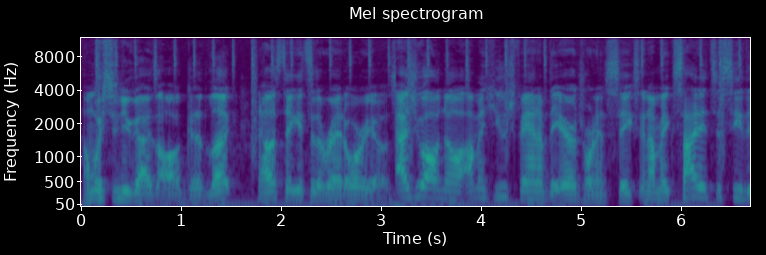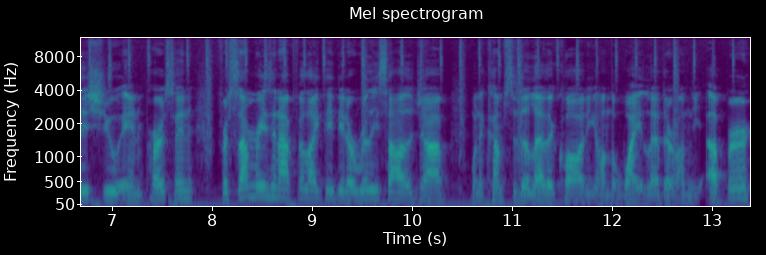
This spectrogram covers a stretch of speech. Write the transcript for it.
i'm wishing you guys all good luck. Now let's take it to the red oreos. As you all know i'm a huge fan of the air jordan 6 and i'm excited to see this shoe in person. For some reason i feel like they did a really solid job when it comes to the leather quality on the white leather on the upper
